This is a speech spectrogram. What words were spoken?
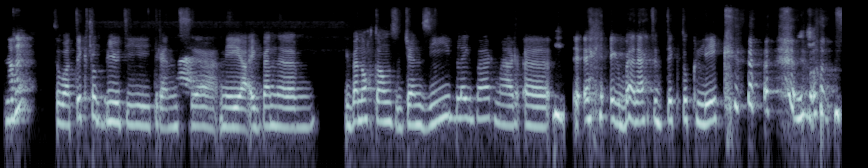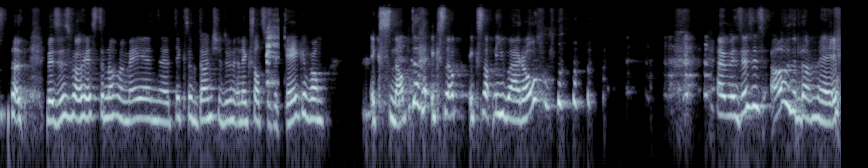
Wat? Zo wat TikTok beauty trends. Ja. Nee, ja, ik ben, um, ik ben nogthans Gen Z blijkbaar, maar uh, ik ben echt een TikTok-leek. mijn zus wou gisteren nog met mij een TikTok-dansje doen en ik zat zo te kijken van, ik snap dat, ik snap, ik snap niet waarom. en mijn zus is ouder dan mij.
